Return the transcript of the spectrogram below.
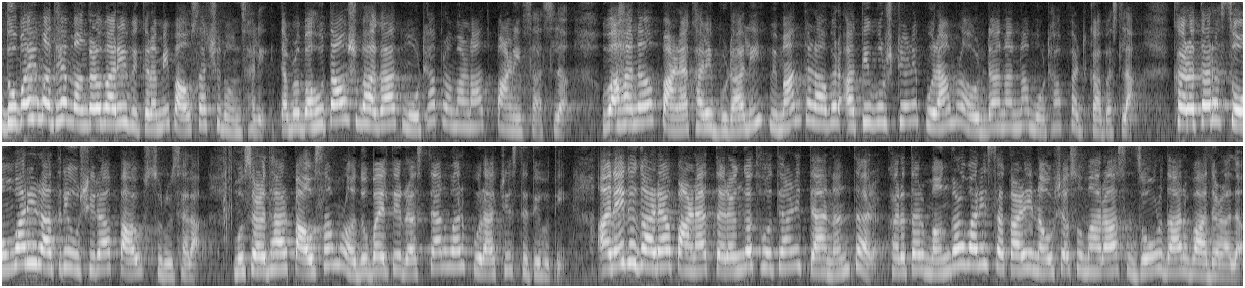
दुबईमध्ये मंगळवारी विक्रमी पावसाची नोंद झाली. त्यामुळे बहुतांश भागात मोठ्या प्रमाणात पाणी साचलं. वाहनं पाण्याखाली बुडाली विमानतळावर अतिवृष्टी आणि पुरामुळे उड्डाणांना मोठा फटका बसला. खरं तर सोमवारी रात्री उशिरा पाऊस सुरू झाला. मुसळधार पावसामुळे दुबईतील रस्त्यांवर पुराची स्थिती होती. अनेक गाड्या पाण्यात तरंगत होत्या आणि त्यानंतर खरं तर मंगळवारी सकाळी नऊच्या सुमारास जोरदार वादळ आलं.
